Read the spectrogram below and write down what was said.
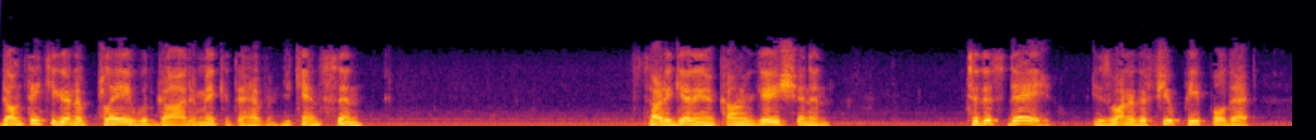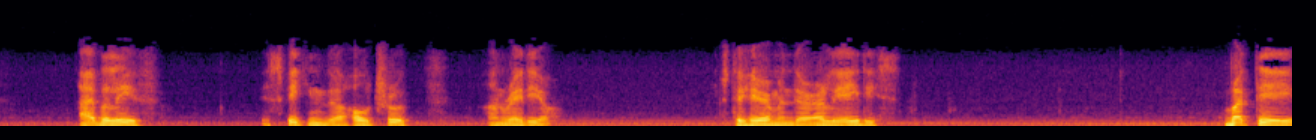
don't think you're going to play with God and make it to heaven. You can't sin. Started getting a congregation and to this day, He's one of the few people that I believe is speaking the whole truth on radio. To hear him in the early 80s. But the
